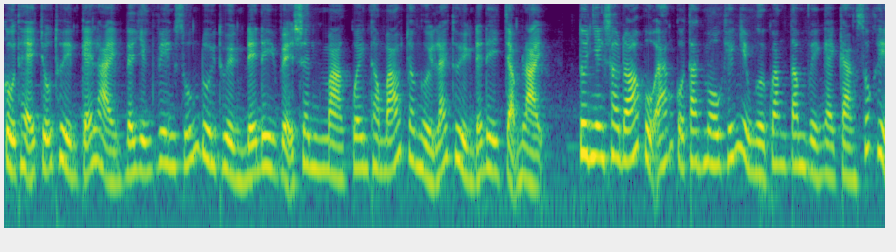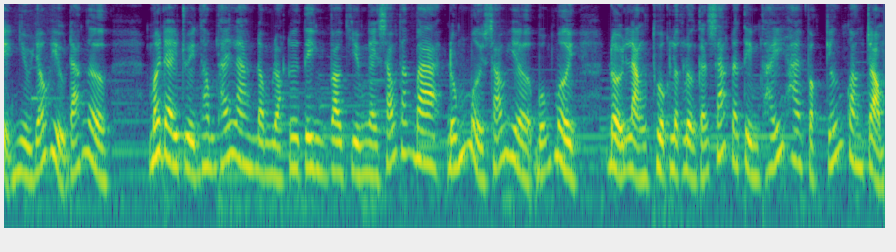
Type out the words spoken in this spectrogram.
Cụ thể, chủ thuyền kể lại nữ diễn viên xuống đuôi thuyền để đi vệ sinh mà quên thông báo cho người lái thuyền để đi chậm lại. Tuy nhiên sau đó vụ án của Tanmo khiến nhiều người quan tâm vì ngày càng xuất hiện nhiều dấu hiệu đáng ngờ. Mới đây, truyền thông Thái Lan đồng loạt đưa tin vào chiều ngày 6 tháng 3, đúng 16 giờ 40, đội lặn thuộc lực lượng cảnh sát đã tìm thấy hai vật chứng quan trọng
